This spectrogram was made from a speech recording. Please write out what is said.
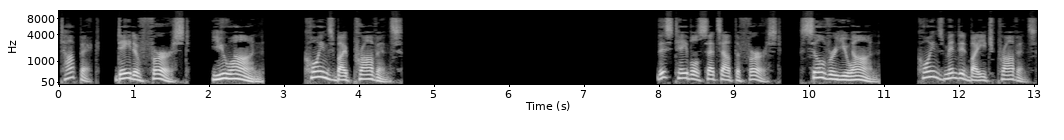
Topic: Date of first yuan coins by province. This table sets out the first silver yuan coins minted by each province.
